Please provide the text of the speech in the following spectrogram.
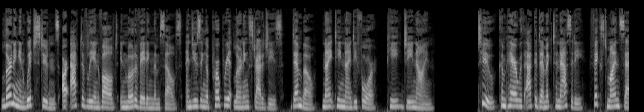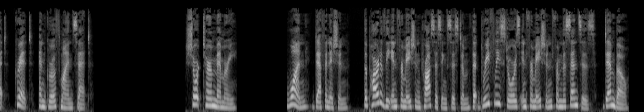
Learning in which students are actively involved in motivating themselves and using appropriate learning strategies. Dembo, 1994, pg 9. 2. Compare with academic tenacity, fixed mindset, grit, and growth mindset. Short term memory. 1. Definition The part of the information processing system that briefly stores information from the senses. Dembo,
